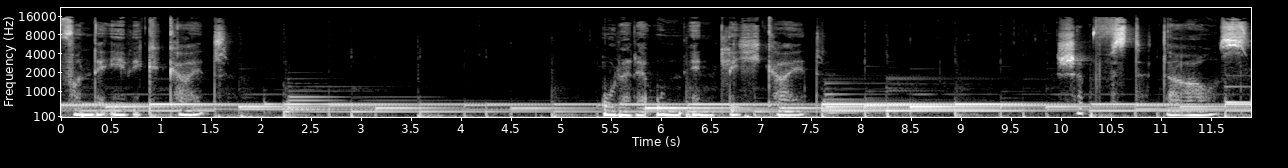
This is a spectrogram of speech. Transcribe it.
von der Ewigkeit oder der Unendlichkeit, schöpfst daraus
